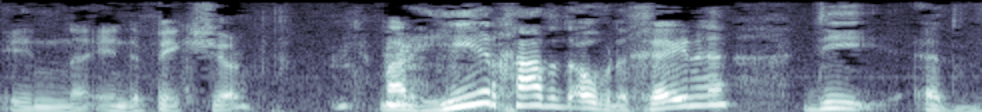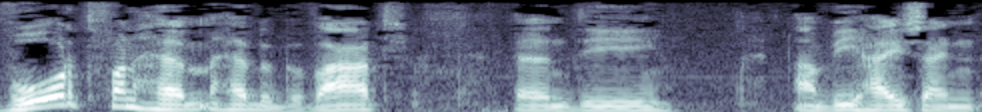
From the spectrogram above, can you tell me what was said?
in, in de picture. Maar hier gaat het over degene die het woord van hem hebben bewaard en die, aan wie hij zijn,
